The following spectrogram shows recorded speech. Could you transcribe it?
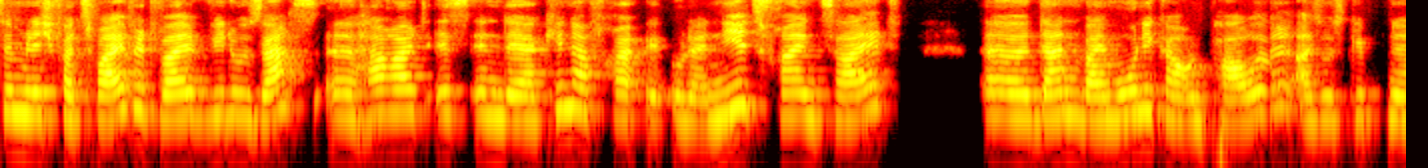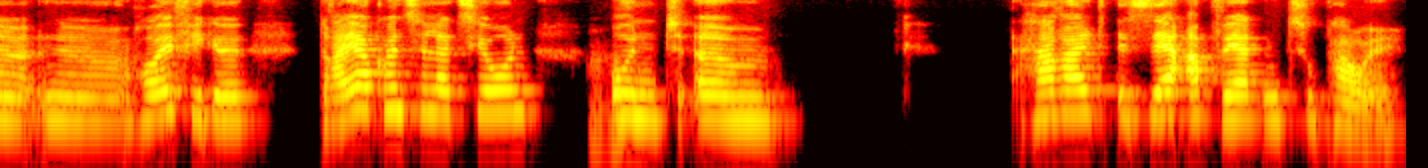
ziemlich verzweifelt, weil, wie du sagst, äh, Harald ist in der kinderfrei oder Nils freien Zeit äh, dann bei Monika und Paul. Also es gibt eine, eine häufige Dreierkonstellation mhm. und ähm, Harald ist sehr abwertend zu Paul.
